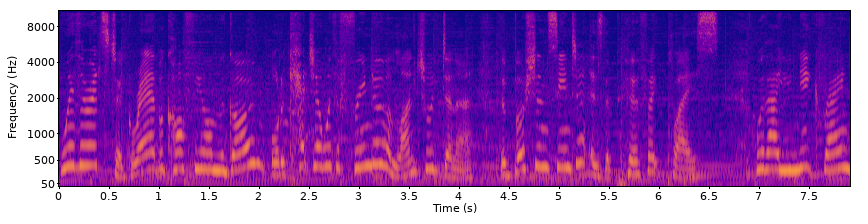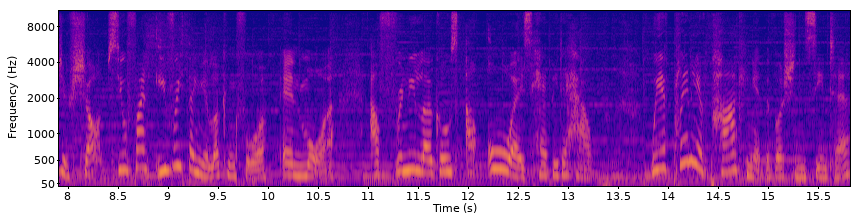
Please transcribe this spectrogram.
Whether it's to grab a coffee on the go or to catch up with a friend over lunch or dinner, the Bush Inn Centre is the perfect place. With our unique range of shops, you'll find everything you're looking for and more. Our friendly locals are always happy to help. We have plenty of parking at the Bush Inn Centre,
